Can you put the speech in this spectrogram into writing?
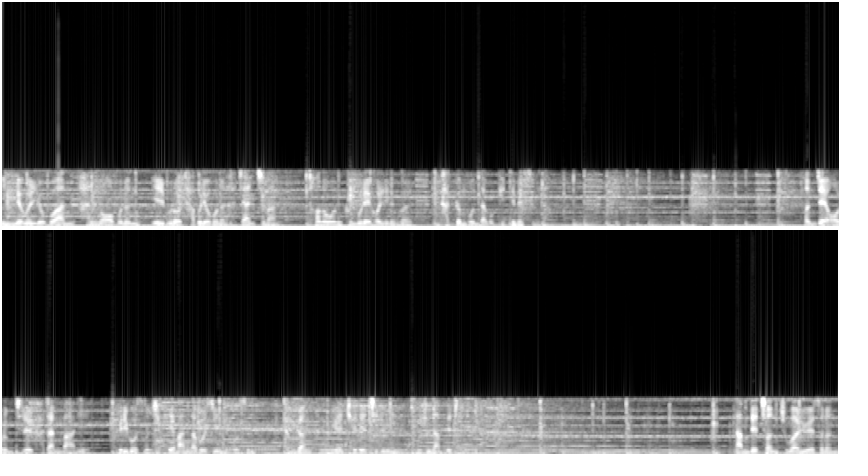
익명을 요구한 한 어부는 일부러 잡으려고는 하지 않지만 쳐놓은 그물에 걸리는 걸 가끔 본다고 귀뜸했습니다. 현재 얼음치를 가장 많이 그리고 손쉽게 만나볼 수 있는 곳은 금강 상류의 최대 지류인 우주 남대천입니다. 남대천 중하류에서는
